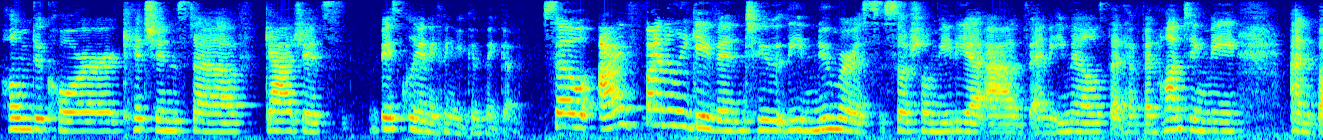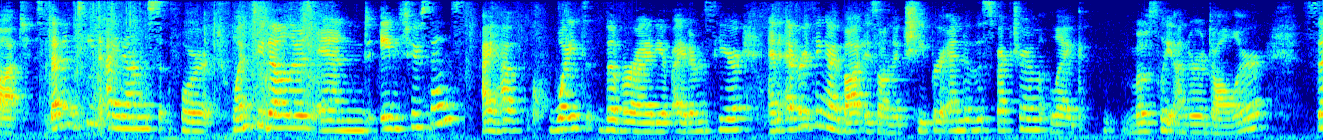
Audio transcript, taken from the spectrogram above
home decor, kitchen stuff, gadgets, basically anything you can think of. So I finally gave in to the numerous social media ads and emails that have been haunting me and bought 17 items for $20.82. I have quite the variety of items here and everything I bought is on the cheaper end of the spectrum, like mostly under a dollar. So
